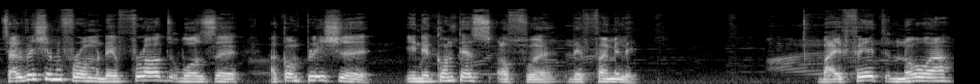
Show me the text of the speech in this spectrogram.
Salvation from the flood was accomplished in the context of uh, the family. By faith, Noah,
